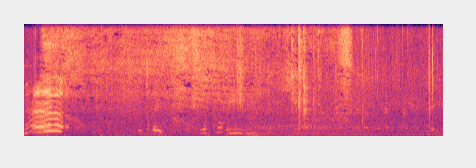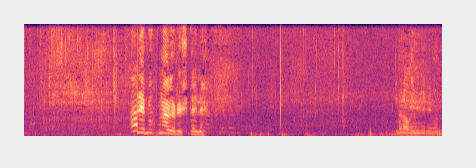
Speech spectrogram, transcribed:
Ne bükme alır üç tane. Ben alayım geleyim anne.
